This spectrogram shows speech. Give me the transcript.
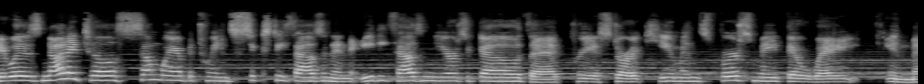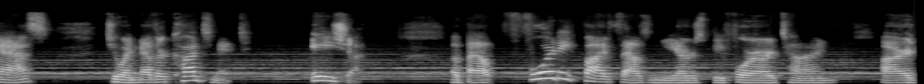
It was not until somewhere between 60,000 and 80,000 years ago that prehistoric humans first made their way in mass to another continent, Asia. About 45,000 years before our time, our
